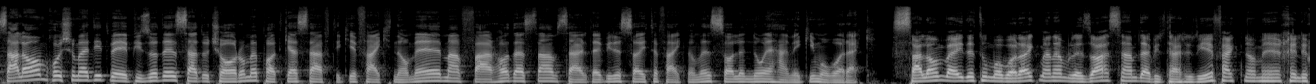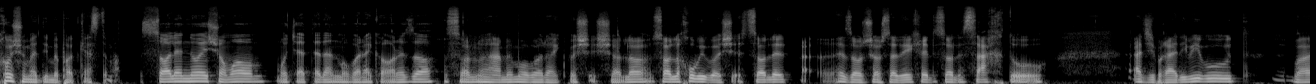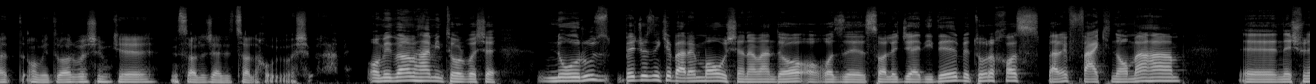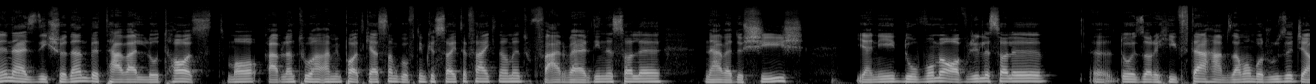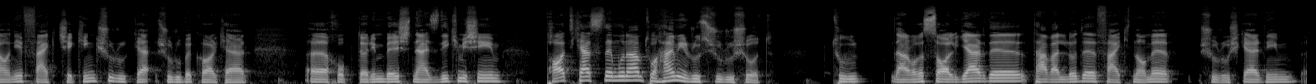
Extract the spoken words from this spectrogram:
سلام خوش اومدید به اپیزود 104 پادکست هفتگی فکنامه. من فرهاد هستم سردبیر سایت فکنامه سال نو همگی مبارک. سلام و عیدتون مبارک. منم رضا هستم دبیر تحریریه فکنامه. خیلی خوش اومدیم به پادکست ما. سال نو شما مجددا مبارک آرزا. سال نو همه مبارک باشه انشالله سال خوبی باشه. سال 1400 خیلی سال سخت و عجیب غریبی بود. باید امیدوار باشیم که این سال جدید سال خوبی باشه همه امیدوارم همینطور باشه. نوروز بجز اینکه برای ما و شنونده ها آغاز سال جدیده به طور خاص برای فکنامه هم نشونه نزدیک شدن به تولد هاست. ما قبلا تو همین پادکست هم گفتیم که سایت فکنامه تو فروردین سال 96 یعنی دوم آوریل سال 2017 همزمان با روز جهانی فکت چکینگ شروع, شروع به کار کرد. خب داریم بهش نزدیک میشیم. پادکستمون هم تو همین روز شروع شد. تو در واقع سالگرد تولد فکنامه شروعش کردیم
